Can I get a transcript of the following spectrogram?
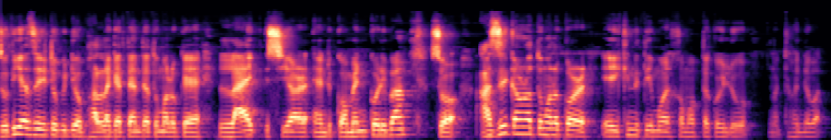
যদি আজি এইটো ভিডিঅ' ভাল লাগে তেন্তে তোমালোকে লাইক শ্বেয়াৰ এণ্ড কমেণ্ট কৰিবা। চ' আজিৰ কাৰণত তোমালোকৰ এইখিনিতে মই সমাপ্ত কৰিলোঁ। ধন্যবাদ।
